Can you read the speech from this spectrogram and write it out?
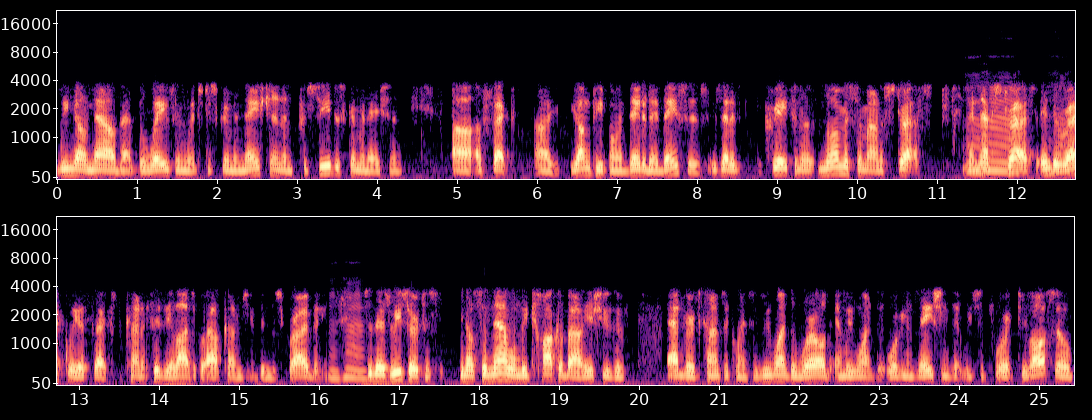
we know now that the ways in which discrimination and perceived discrimination uh, affect uh, young people on a day-to-day basis is that it creates an enormous amount of stress and mm-hmm. that stress mm-hmm. indirectly mm-hmm. affects the kind of physiological outcomes you've been describing. Mm-hmm. So there's research, you know, so now when we talk about issues of adverse consequences, we want the world and we want the organizations that we support to also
